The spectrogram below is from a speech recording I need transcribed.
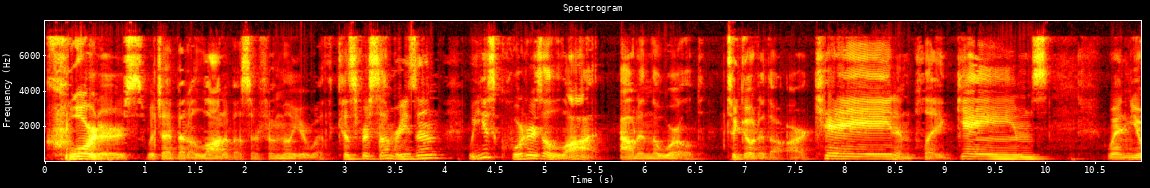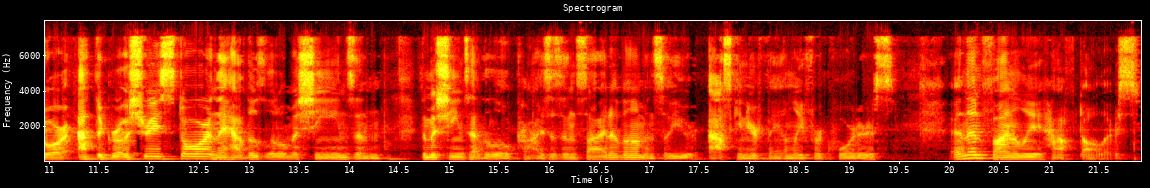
Quarters, which I bet a lot of us are familiar with, because for some reason, we use quarters a lot out in the world to go to the arcade and play games when you're at the grocery store and they have those little machines and the machines have the little prizes inside of them and so you're asking your family for quarters. And then finally, half dollars.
